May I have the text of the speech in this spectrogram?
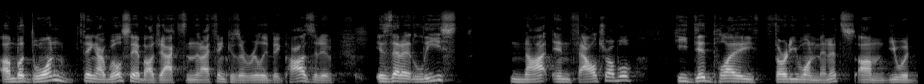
Um, but the one thing I will say about Jackson that I think is a really big positive is that at least not in foul trouble, he did play 31 minutes. Um, you would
